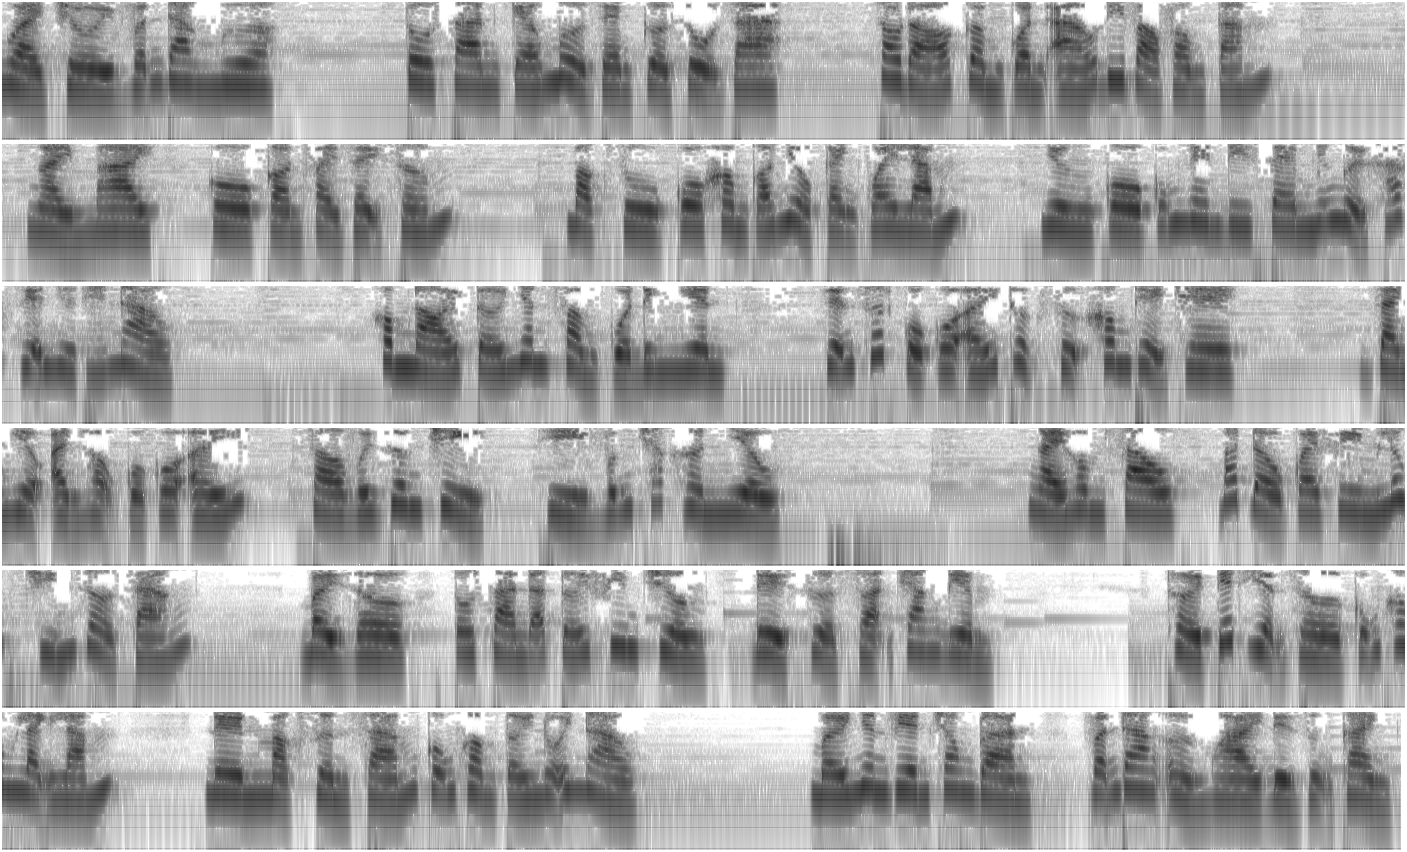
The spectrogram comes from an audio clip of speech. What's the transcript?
Ngoài trời vẫn đang mưa. Tô San kéo mở rèm cửa sổ ra, sau đó cầm quần áo đi vào phòng tắm. Ngày mai cô còn phải dậy sớm. Mặc dù cô không có nhiều cảnh quay lắm, nhưng cô cũng nên đi xem những người khác diễn như thế nào. Không nói tới nhân phẩm của Đinh Nhiên, diễn xuất của cô ấy thực sự không thể chê. Danh hiệu ảnh hậu của cô ấy so với Dương Chỉ thì vững chắc hơn nhiều. Ngày hôm sau, bắt đầu quay phim lúc 9 giờ sáng. 7 giờ, Tô San đã tới phim trường để sửa soạn trang điểm. Thời tiết hiện giờ cũng không lạnh lắm, nên mặc sườn xám cũng không tới nỗi nào. Mấy nhân viên trong đoàn vẫn đang ở ngoài để dựng cảnh,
